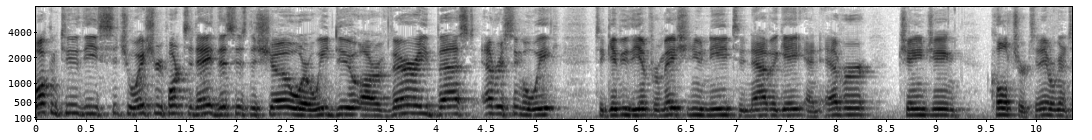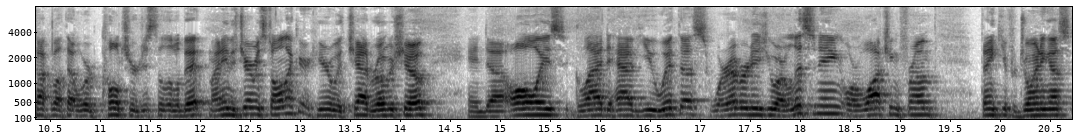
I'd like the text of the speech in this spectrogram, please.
Welcome to the Situation Report today. This is the show where we do our very best every single week to give you the information you need to navigate an ever changing culture. Today we're going to talk about that word culture just a little bit. My name is Jeremy Stalnecker here with Chad Robichaux, and uh, always glad to have you with us wherever it is you are listening or watching from. Thank you for joining us.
